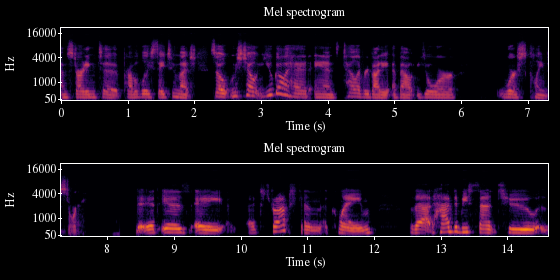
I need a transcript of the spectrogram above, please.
I'm starting to probably say too much. So Michelle you go ahead and tell everybody about your worst claim story. It is a extraction claim that had to be sent to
